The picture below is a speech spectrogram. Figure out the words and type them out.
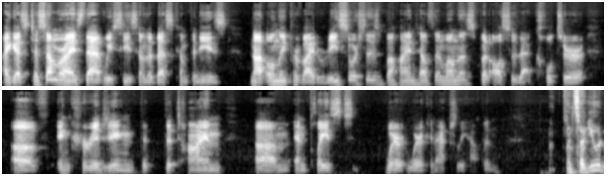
I guess to summarize that, we see some of the best companies not only provide resources behind health and wellness, but also that culture of encouraging the, the time um, and place where where it can actually happen. And so you would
